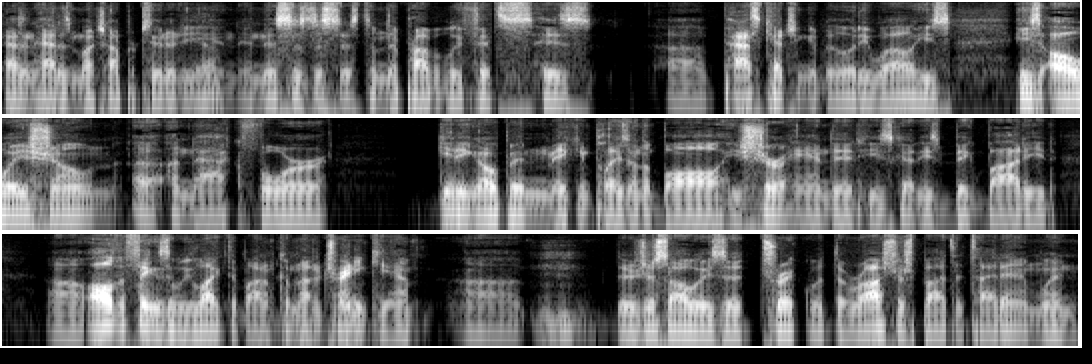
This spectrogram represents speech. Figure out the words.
hasn't had as much opportunity. Yeah. And, and, this is a system that probably fits his uh, pass catching ability well. He's he's always shown a, a knack for getting open, making plays on the ball. He's sure handed. He's got he's big bodied uh, all the things that we liked about him coming out of training camp. Uh, mm-hmm. There's just always a trick with the roster spots at tight end when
